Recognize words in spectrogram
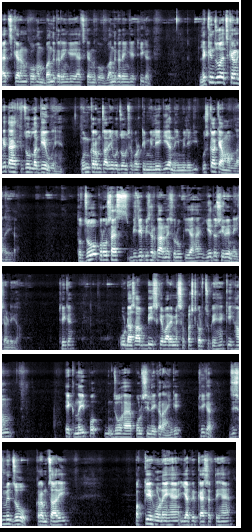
एच कैरन को हम बंद करेंगे एच कैरन को बंद करेंगे, ठीक है। लेकिन जो एच कैरन के तहत जो लगे हुए हैं, उन कर्मचारियों को जॉब सिक्योरिटी मिलेगी या नहीं मिलेगी, उसका क्या मामला रहेगा? तो जो प्रोसेस बीजेपी सरकार ने शुरू किया है, ये तो सिरे नहीं चढ़ेगा। ठीक है? उड्डा साहब भी इसके बारे में स्पष्ट कर चुके हैं कि हम एक नई जो है पॉलिसी लेकर आएँगे। ठीक है? जिसमें जो कर्मचारी पक्के होने हैं या फिर कह सकते हैं,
